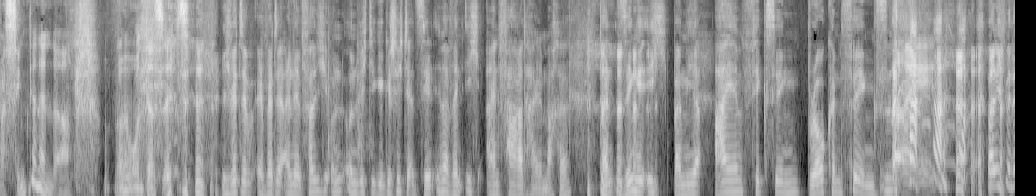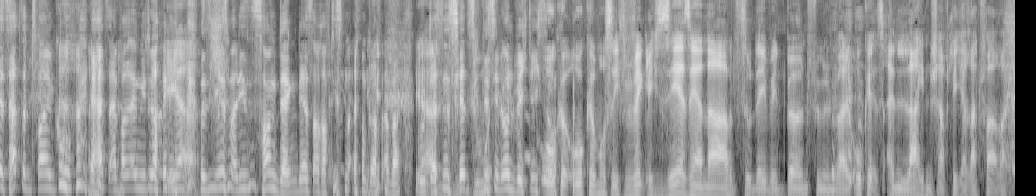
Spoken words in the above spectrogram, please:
was singt denn denn da? Ne? Und das ist, Ich werde, ich werde eine völlig un unwichtige Geschichte erzählen. Immer wenn ich ein Fahrradheil mache, dann singe ich bei mir I am fixing broken things. nein. Weil ich finde, es hat so einen tollen Groove. Er hat es einfach irgendwie drauf. Ja. Ich muss jedes Mal diesen Song denken. Der ist auch auf diesem Album drauf. Aber gut, Ja, das ist jetzt ein bisschen unwichtig. So. Oke, Oke muss sich wirklich sehr, sehr nah zu David Byrne fühlen, weil Oke ist ein leidenschaftlicher Radfahrer.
